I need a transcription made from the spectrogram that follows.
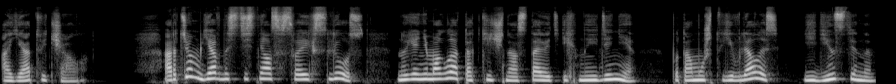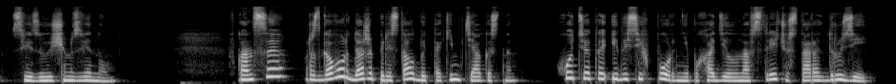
а я отвечала. Артём явно стеснялся своих слез, но я не могла тактично оставить их наедине, потому что являлась единственным связующим звеном. В конце разговор даже перестал быть таким тягостным – хоть это и до сих пор не походило на встречу старых друзей,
